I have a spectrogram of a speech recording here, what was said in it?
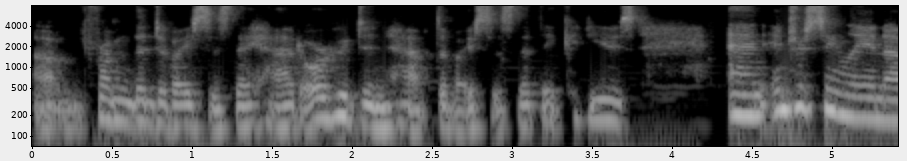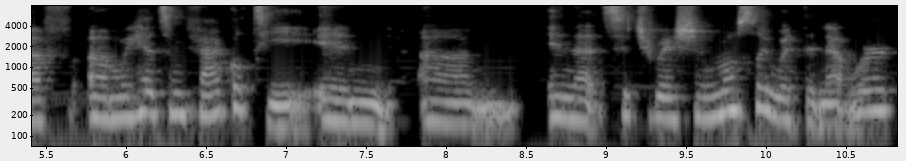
um, from the devices they had or who didn't have devices that they could use. And interestingly enough, um, we had some faculty in, um, in that situation, mostly with the network.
